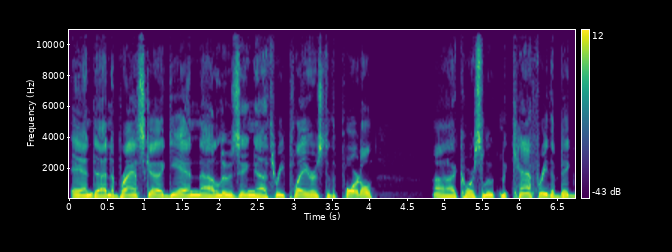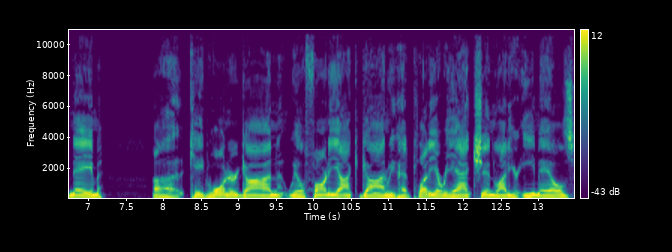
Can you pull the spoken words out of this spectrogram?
And uh, Nebraska again uh, losing uh, three players to the portal. Uh, of course, Luke McCaffrey, the big name. Uh, Cade Warner gone. Will Farniok gone. We've had plenty of reaction. A lot of your emails.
